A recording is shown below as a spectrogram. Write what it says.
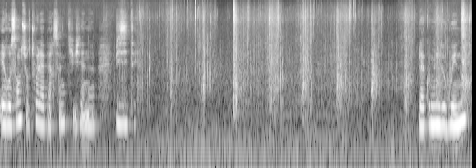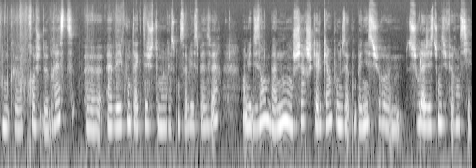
et ressemble surtout à la personne qui viennent visiter. La commune de Gouenou, euh, proche de Brest, euh, avait contacté justement le responsable espace vert en lui disant bah, Nous, on cherche quelqu'un pour nous accompagner sur, euh, sur la gestion différenciée.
